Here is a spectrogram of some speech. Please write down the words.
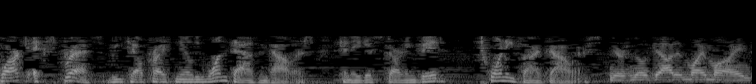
QuarkXPress retail price nearly $1,000. Kaneda's starting bid, $25. There's no doubt in my mind,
